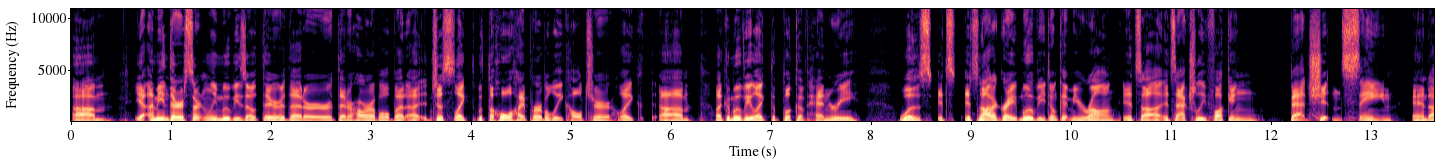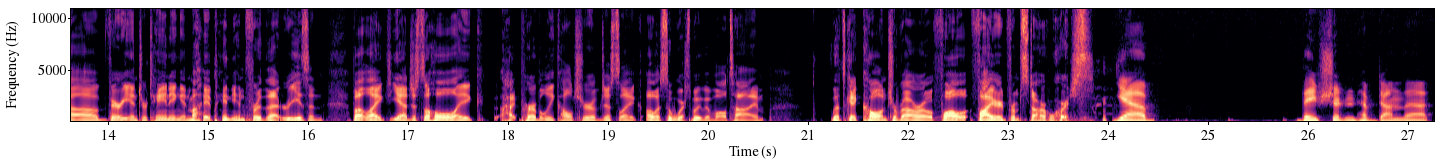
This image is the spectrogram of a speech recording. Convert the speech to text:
yeah, um, yeah. I mean, there are certainly movies out there that are that are horrible, but uh, just like with the whole hyperbole culture, like um, like a movie like The Book of Henry was it's it's not a great movie. Don't get me wrong. It's uh it's actually fucking batshit insane and uh very entertaining in my opinion for that reason. But like, yeah, just the whole like hyperbole culture of just like, oh, it's the worst movie of all time. Let's get Colin Trevorrow fall- fired from Star Wars. yeah, they shouldn't have done that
